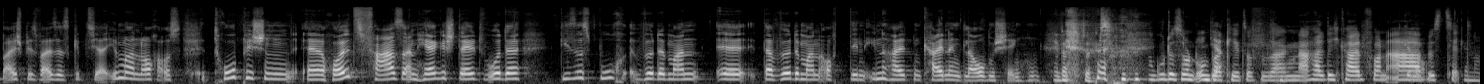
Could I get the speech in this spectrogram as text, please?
beispielsweise, es gibt es ja immer noch, aus tropischen äh, Holzfasern hergestellt wurde, dieses Buch würde man, äh, da würde man auch den Inhalten keinen Glauben schenken. Ja, das stimmt. Ein gutes Rundumpaket ja. sozusagen. Nachhaltigkeit von A genau. bis Z. Genau.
